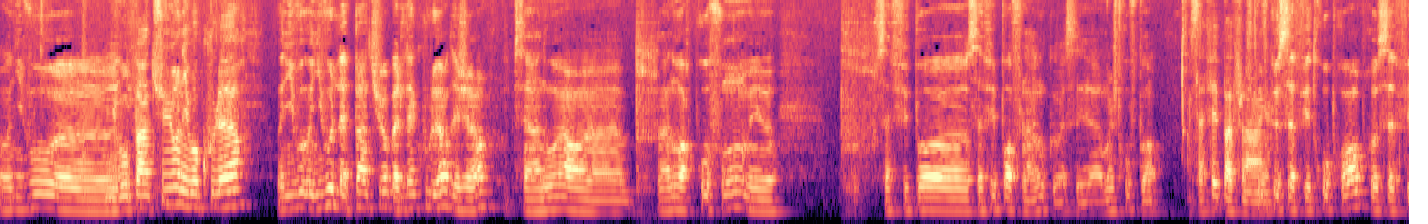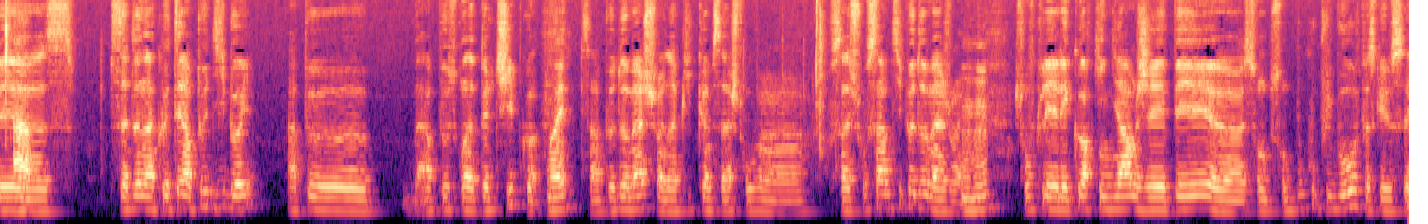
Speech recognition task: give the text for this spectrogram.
Au niveau, euh, Niveau peinture, niveau couleur? Au niveau, au niveau de la peinture, bah, de la couleur déjà, c'est un noir, euh, un noir profond, mais euh, ça fait pas, ça fait pas flingue quoi. C'est, euh, moi je trouve pas. Ça fait pas Je trouve flingue. que ça fait trop propre, ça fait, Ah. ça donne un côté un peu D-boy, un peu, un peu ce qu'on appelle cheap quoi. Oui. C'est un peu dommage sur une réplique comme ça, je trouve. ça, je trouve ça un petit peu dommage. Ouais. Mhm. Je trouve que les, les corps King Arm GEP sont, sont beaucoup plus beaux parce que c'est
